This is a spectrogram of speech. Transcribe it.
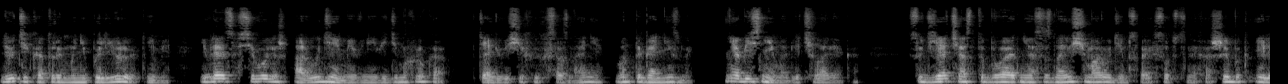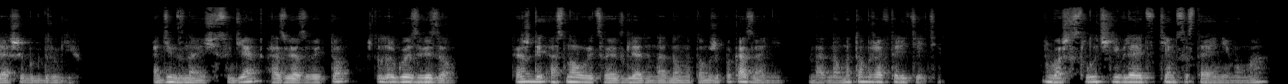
Люди, которые манипулируют ими, являются всего лишь орудиями в невидимых руках, втягивающих их сознание в антагонизмы, необъяснимые для человека. Судья часто бывает неосознающим орудием своих собственных ошибок или ошибок других. Один знающий судья развязывает то, что другой завязал. Каждый основывает свои взгляды на одном и том же показании, на одном и том же авторитете. Ваш случай является тем состоянием ума,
